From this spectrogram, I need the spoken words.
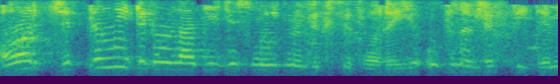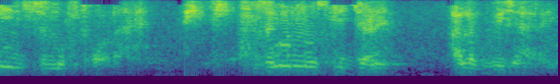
और जितनी टेक्नोलॉजी जिस मुल्क में विकसित हो रही है, उतना व्यक्ति ज़मीन से मुक्त हो रहा है। ज़मीन में उसकी जड़ें अलग हुई जा रही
